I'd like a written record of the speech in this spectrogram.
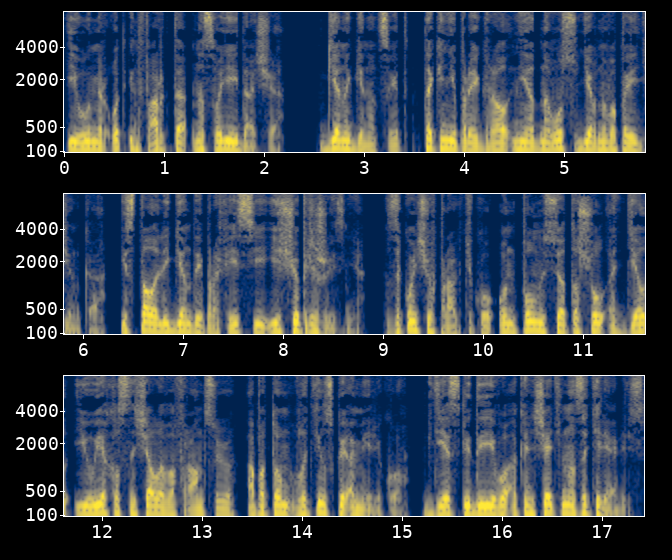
и умер от инфаркта на своей даче. Геногеноцид так и не проиграл ни одного судебного поединка и стал легендой профессии еще при жизни. Закончив практику, он полностью отошел от дел и уехал сначала во Францию, а потом в Латинскую Америку, где следы его окончательно затерялись.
